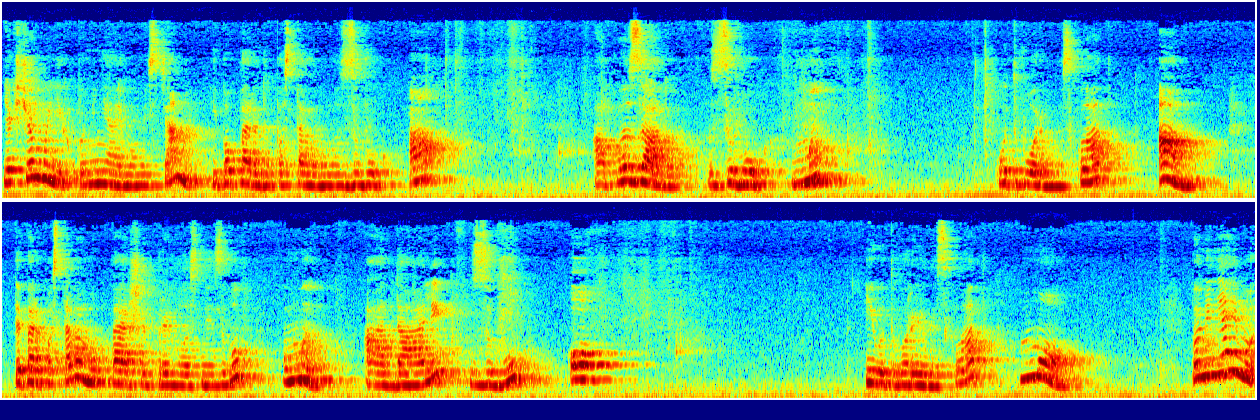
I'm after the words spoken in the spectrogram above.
Якщо ми їх поміняємо місцями і попереду поставимо звук А, а позаду звук М, утворимо склад АМ. Тепер поставимо перший приголосний звук М, а далі звук О. І утворили склад МО. Поміняємо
